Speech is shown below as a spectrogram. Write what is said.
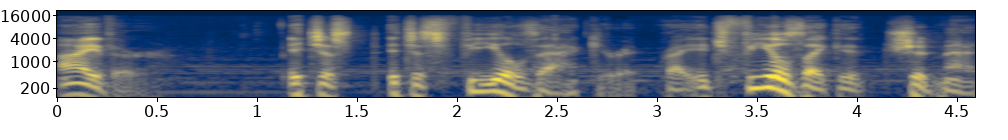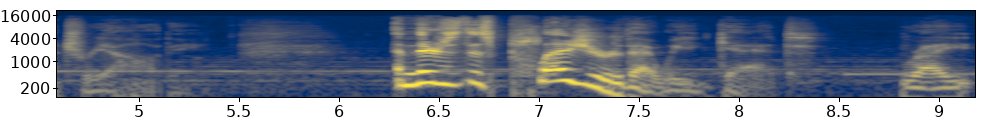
either. It just it just feels accurate, right? It feels like it should match reality. And there's this pleasure that we get, right?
